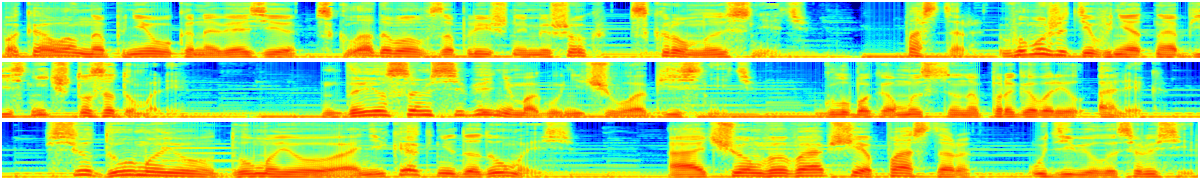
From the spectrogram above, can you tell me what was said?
пока он на пне у коновязи складывал в заплечный мешок скромную снеть. «Пастор, вы можете внятно объяснить, что задумали?» «Да я сам себе не могу ничего объяснить», глубокомысленно проговорил Олег. «Все думаю, думаю, а никак не додумаюсь». «А о чем вы вообще, пастор?» – удивилась Люсиль.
